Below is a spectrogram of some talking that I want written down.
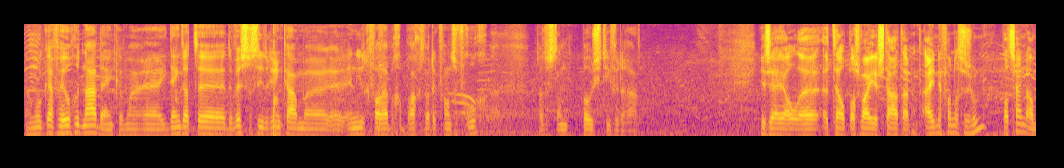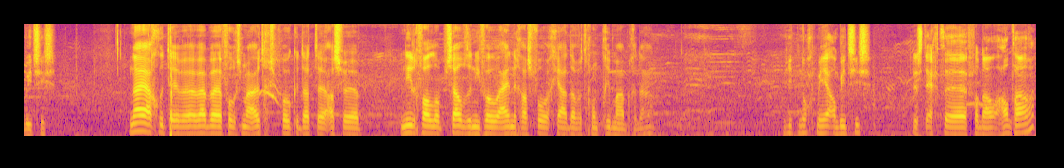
Dan moet ik even heel goed nadenken. Maar uh, ik denk dat uh, de wissels die erin kwamen uh, in ieder geval hebben gebracht wat ik van ze vroeg. Dat is dan het positieve eraan. Je zei al, het telt pas waar je staat aan het einde van het seizoen. Wat zijn de ambities? Nou ja, goed. We, we, hebben volgens mij uitgesproken dat als we in ieder geval op hetzelfde niveau eindigen als vorig jaar, dat we het gewoon prima hebben gedaan. Niet nog meer ambities? Dus het echt van nou handhaven?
